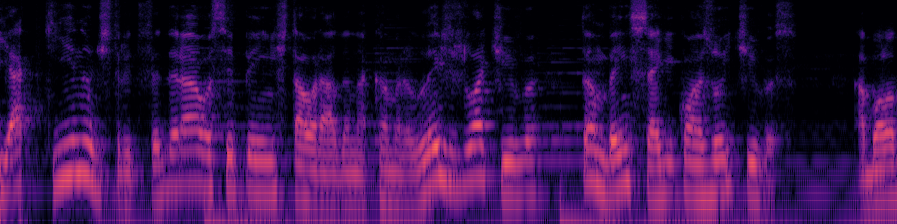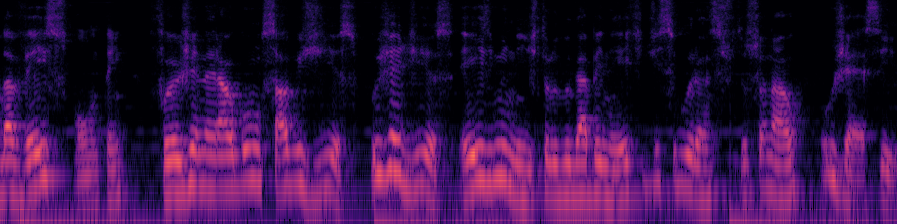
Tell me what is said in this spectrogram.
E aqui no Distrito Federal, a CPI instaurada na Câmara Legislativa também segue com as oitivas. A bola da vez, ontem, foi o general Gonçalves Dias, o G. Dias, ex-ministro do Gabinete de Segurança Institucional, o GSI.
